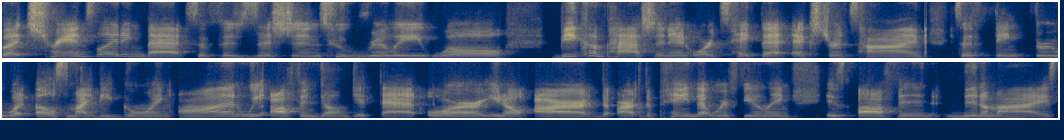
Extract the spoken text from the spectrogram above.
but translating that to physicians who really will be compassionate or take that extra time to think through what else might be going on. We often don't get that or you know our the, our, the pain that we're feeling is often minimized.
